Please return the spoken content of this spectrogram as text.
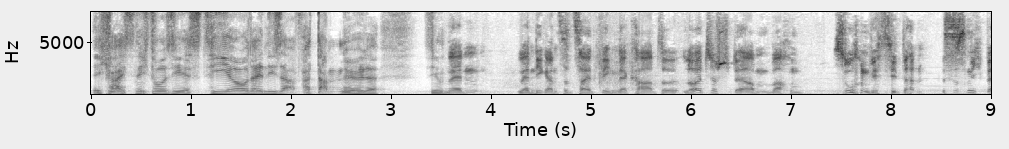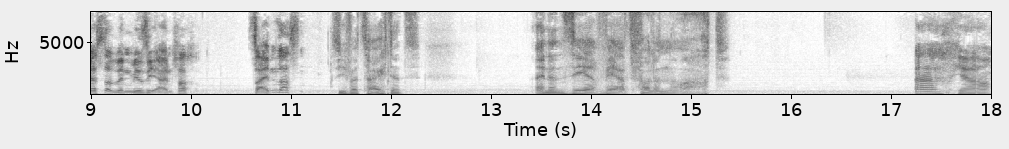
Ich weiß nicht, wo sie ist. Hier oder in dieser verdammten Höhle. Sie, Wenn, wenn die ganze Zeit wegen der Karte Leute sterben, warum suchen wir sie dann? Ist es nicht besser, wenn wir sie einfach sein lassen? sie verzeichnet einen sehr wertvollen Ort. Ach ja.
